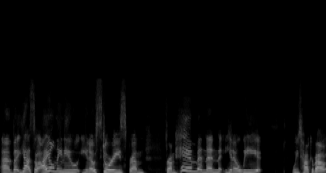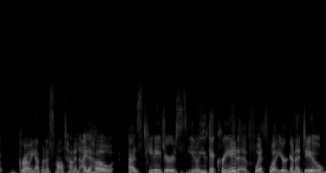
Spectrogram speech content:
uh, but yeah so i only knew you know stories from from him and then you know we we talk about growing up in a small town in idaho as teenagers. You know you get creative with what you're going to do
